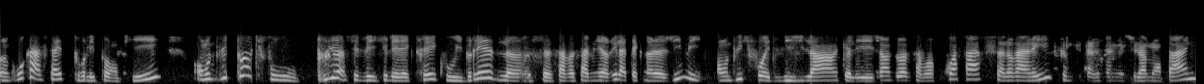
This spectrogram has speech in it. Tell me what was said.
un, gros casse-tête pour les pompiers. On ne dit pas qu'il faut plus acheter de véhicules électriques ou hybrides. Ça, va s'améliorer la technologie, mais on dit qu'il faut être vigilant, que les gens doivent savoir quoi faire si ça leur arrive, comme c'est arrivé à M. Lamontagne,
